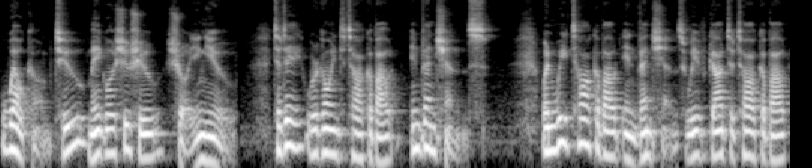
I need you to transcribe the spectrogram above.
Welcome to Meiguo Shushu Shuo Yingyu. Today we're going to talk about inventions. When we talk about inventions, we've got to talk about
